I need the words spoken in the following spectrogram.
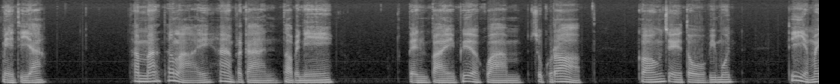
เมติยะ ธรรมะทั้งหลายห้าประการต่อไปนี้ เป็นไปเพื่อความสุขรอบของเจโตวิมุตติที่ยังไม่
